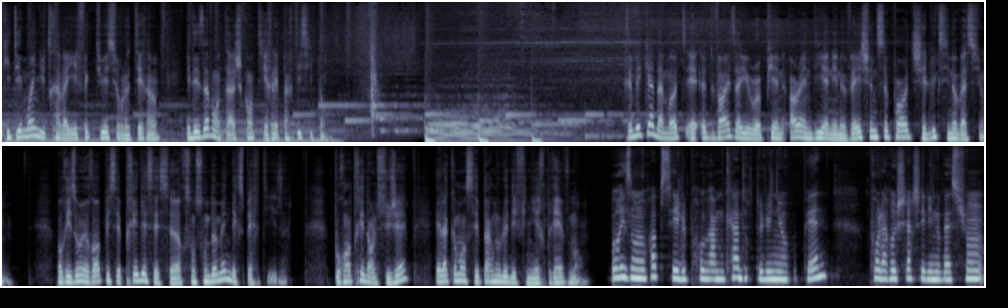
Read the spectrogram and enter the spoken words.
qui témoignent du travail effectué sur le terrain et des avantages qu'en tirent les participants. Rebecca Damot est Advisor European RD and Innovation Support chez Lux Innovation. Horizon Europe et ses prédécesseurs sont son domaine d'expertise. Pour entrer dans le sujet, elle a commencé par nous le définir brièvement. Horizon Europe, c'est le programme cadre de l'Union européenne pour la recherche et l'innovation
